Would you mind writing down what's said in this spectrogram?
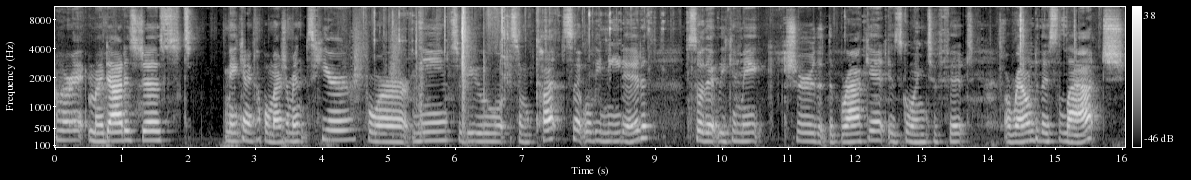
All right, my dad is just making a couple measurements here for me to do some cuts that will be needed so that we can make sure that the bracket is going to fit around this latch.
